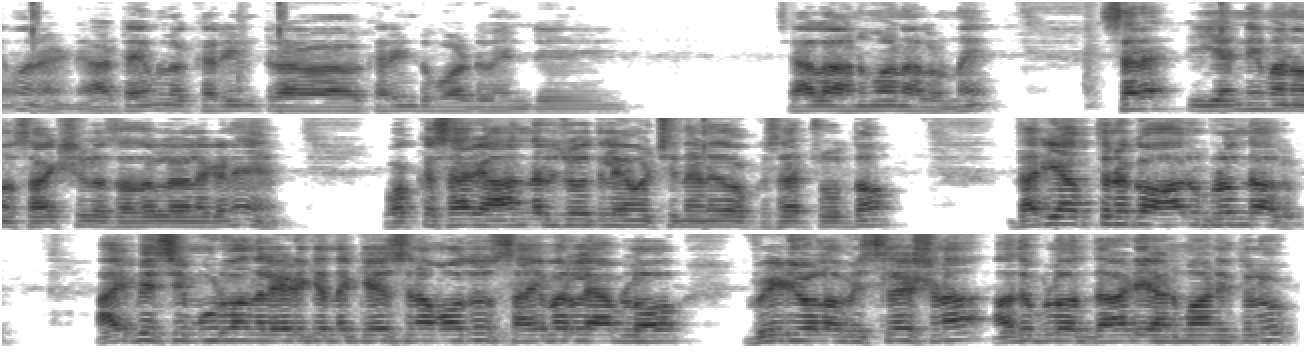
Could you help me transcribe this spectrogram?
ఏమోనండి ఆ టైంలో కరెంట్ రా కరెంటు పోవడం ఏంటి? చాలా అనుమానాలు ఉన్నాయి సరే ఇవన్నీ మనం సాక్షిలో చదవలేగానే ఒక్కసారి ఆంధ్రజ్యోతిలో ఏమొచ్చింది అనేది ఒక్కసారి చూద్దాం. దర్యాప్తునకు ఆరు బృందాలు. ఐపీసీ మూడు వందల ఏడు కింద కేసు నమోదు సైబర్ ల్యాబ్లో వీడియోల విశ్లేషణ అదుపులో దాడి అనుమానితులు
